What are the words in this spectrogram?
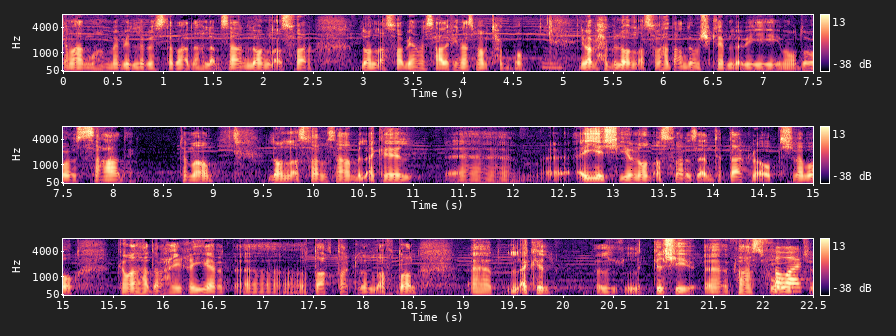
كمان مهمة باللبس تبعنا. هلأ مثلا اللون الاصفر اللون الأصفر بيعمل سعادة. في ناس ما بتحبه. اللي ما بحب اللون الأصفر هذا عنده مشكلة بموضوع السعادة. تمام؟ اللون الأصفر مثلا بالأكل أي شيء لون أصفر إذا أنت بتاكله أو بتشربه كمان هذا رح يغير آه، طاقتك للأفضل. آه، الأكل كل شيء fast food فواكه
